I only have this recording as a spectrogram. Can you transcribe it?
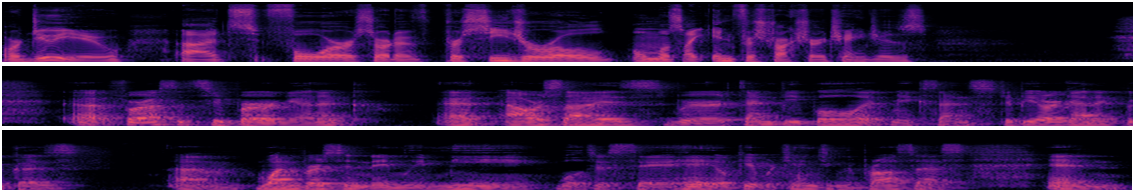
or do you, uh, for sort of procedural, almost like infrastructure changes? Uh, for us, it's super organic at our size, we're 10 people, it makes sense to be organic because um, one person, namely me, will just say, hey, okay, we're changing the process. And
